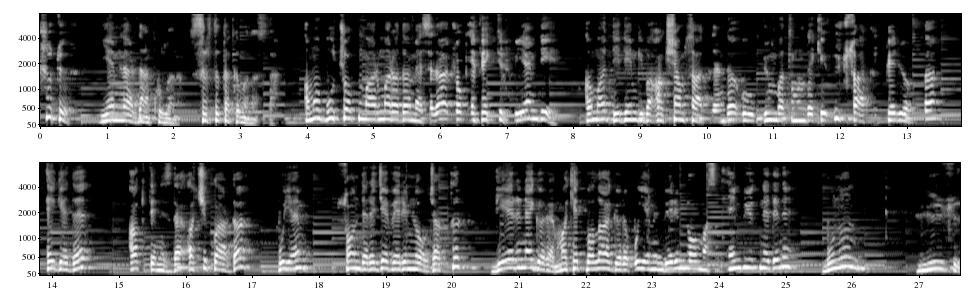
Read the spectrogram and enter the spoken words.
şu tür yemlerden kullanın sırtı takımınızda. Ama bu çok Marmara'da mesela çok efektif bir yem değil. Ama dediğim gibi akşam saatlerinde o gün batımındaki 3 saatlik periyotta Ege'de, Akdeniz'de, açıklarda bu yem son derece verimli olacaktır. Diğerine göre, maket balığa göre bu yemin verimli olmasının en büyük nedeni bunun yüz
